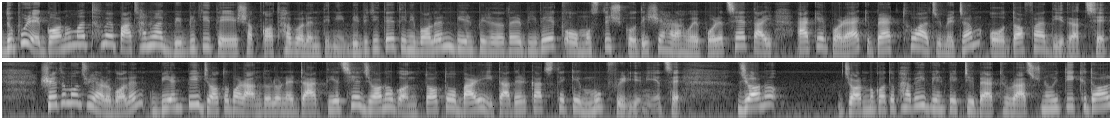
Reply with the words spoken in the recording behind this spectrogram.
দুপুরে গণমাধ্যমে পাঠানো এক বিবৃতিতে এসব কথা বলেন তিনি। বিবৃতিতে তিনি বলেন, বিএনপি নেতাদের বিবেক ও মস্তিষ্ক দিশেহারা হয়ে পড়েছে, তাই একের পর এক ব্যর্থ আলটিমেটাম ও দফা দিয়ে যাচ্ছে। সেতুমন্ত্রী আরও বলেন, বিএনপি যতবার আন্দোলনের ডাক দিয়েছে, জনগণ ততবারই তাদের কাছ থেকে মুখ ফিরিয়ে নিয়েছে। জন, জন্মগতভাবেই বিএনপি একটি ব্যর্থ রাজনৈতিক দল,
